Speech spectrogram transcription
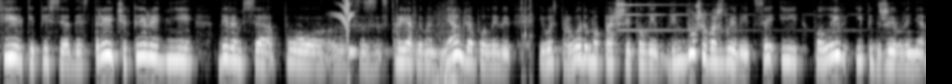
тільки після десь 3-4 дні дивимося по сприятливим дням для поливів. І ось проводимо перший полив. Він дуже важливий. Це і полив, і підживлення.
